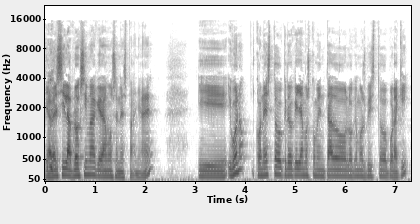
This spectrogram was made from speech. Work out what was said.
y a ver si la próxima quedamos en España, ¿eh? Y, bueno, con esto creo que ya hemos comentado lo que hemos visto por aquí.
